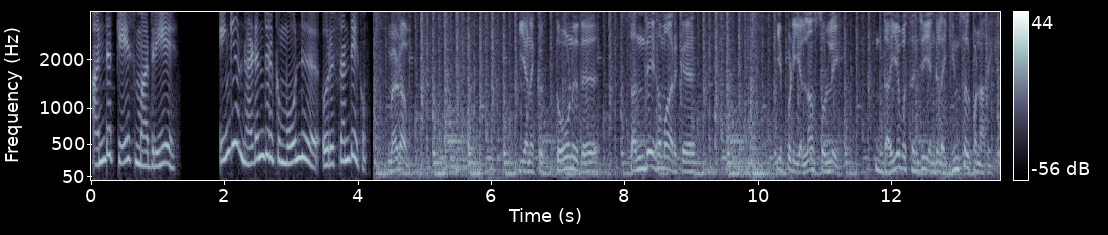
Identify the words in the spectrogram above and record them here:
அந்த கேஸ் மாதிரியே எங்கேயும் நடந்திருக்குமோன்னு ஒரு சந்தேகம். மேடம் எனக்கு தோணுது சந்தேகமா இருக்கு. இப்படி எல்லாம் சொல்லி தயவு செஞ்சு எங்களை இன்சல்ட் பண்ணாதீங்க.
